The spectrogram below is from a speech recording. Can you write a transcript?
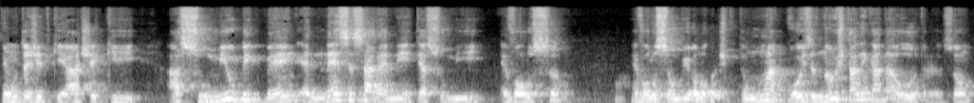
Tem muita gente que acha que assumir o Big Bang é necessariamente assumir evolução, evolução biológica. Então, uma coisa não está ligada à outra, são,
